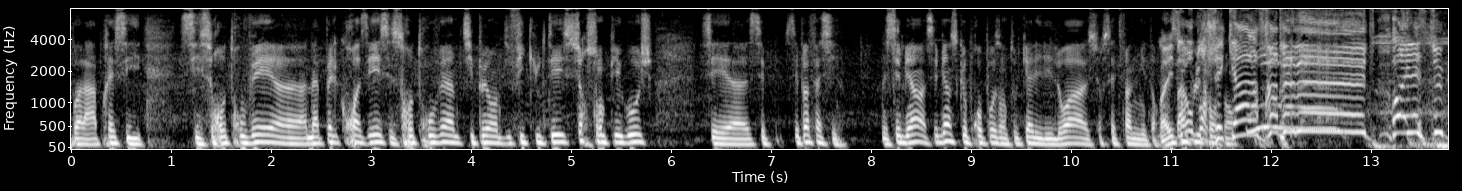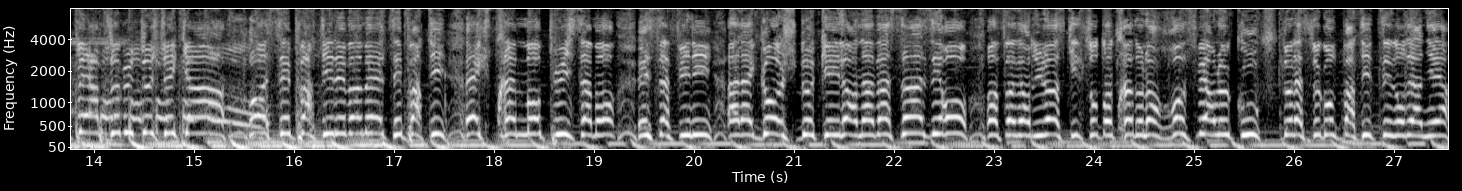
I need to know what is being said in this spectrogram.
voilà, après c'est c'est se retrouver euh, un appel croisé, c'est se retrouver un petit peu en difficulté sur son pied gauche. C'est euh, c'est c'est pas facile. Mais c'est bien, c'est bien ce que proposent en tout cas les Lillois sur cette fin de mi-temps. Bah, ils sont plus le but il est superbe ce but de Sheka Oh c'est parti des 20 mètres, c'est parti extrêmement puissamment et ça finit à la gauche de Keylor Navas 1 à 0 en faveur du LOSC. Ils sont en train de leur refaire le coup de la seconde partie de saison dernière.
